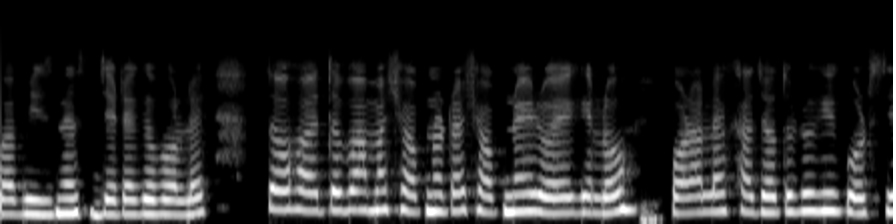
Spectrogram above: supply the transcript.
বা বিজনেস যেটাকে বলে। তো হয়তো বা আমার স্বপ্নটা স্বপ্নই রয়ে গেল। পড়ালেখা যতটুকুই করছি,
